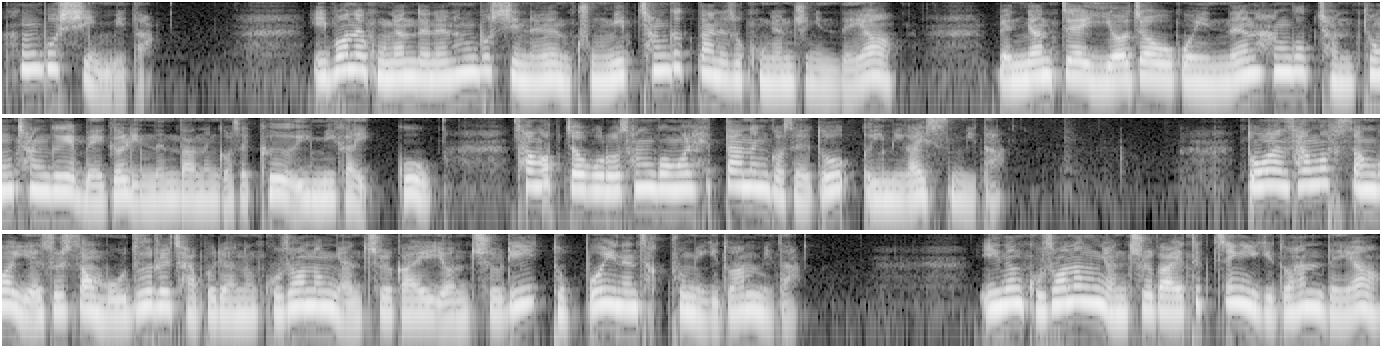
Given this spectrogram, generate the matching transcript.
흥보 씨입니다. 이번에 공연되는 흥보 씨는 국립 창극단에서 공연 중인데요. 몇 년째 이어져 오고 있는 한국 전통 창극의 맥을 잇는다는 것에 그 의미가 있고 상업적으로 성공을 했다는 것에도 의미가 있습니다. 또한 상업성과 예술성 모두를 잡으려는 고선웅 연출가의 연출이 돋보이는 작품이기도 합니다. 이는 고선웅 연출가의 특징이기도 한데요.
